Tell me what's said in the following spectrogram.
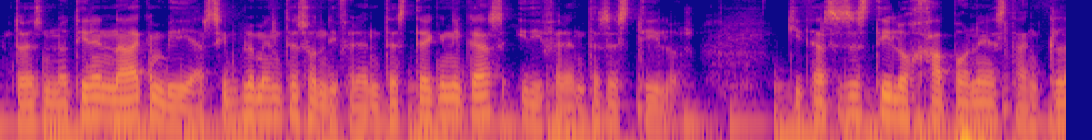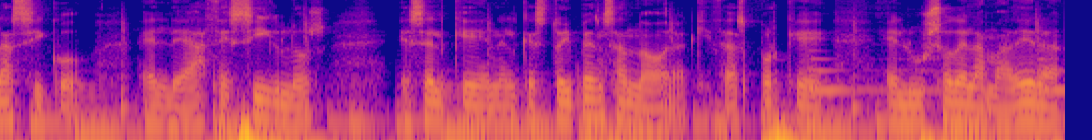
Entonces no tienen nada que envidiar, simplemente son diferentes técnicas y diferentes estilos. Quizás ese estilo japonés tan clásico, el de hace siglos, es el que en el que estoy pensando ahora, quizás porque el uso de la madera,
